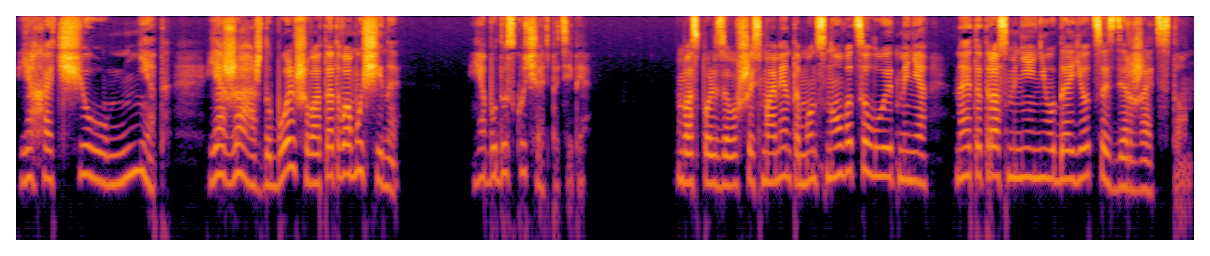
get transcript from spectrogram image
Я хочу... Нет, я жажду большего от этого мужчины. Я буду скучать по тебе. Воспользовавшись моментом, он снова целует меня. На этот раз мне не удается сдержать стон.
